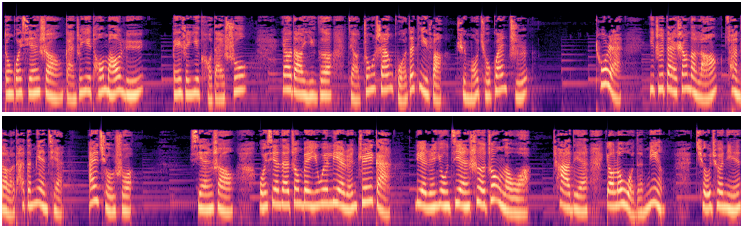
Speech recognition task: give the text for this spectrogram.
东郭先生赶着一头毛驴，背着一口袋书，要到一个叫中山国的地方去谋求官职。突然，一只带伤的狼窜到了他的面前，哀求说。先生，我现在正被一位猎人追赶，猎人用箭射中了我，差点要了我的命。求求您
